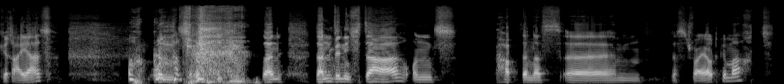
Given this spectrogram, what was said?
gereiert. Oh und dann, dann bin ich da und habe dann das ähm, das Tryout gemacht.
